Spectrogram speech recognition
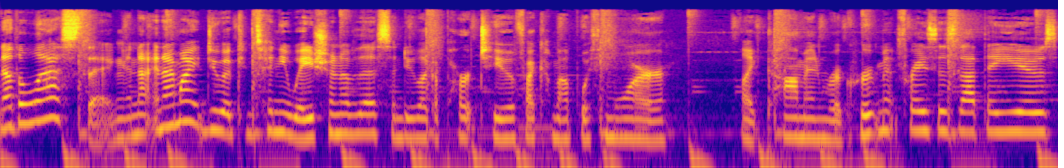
Now, the last thing, and I, and I might do a continuation of this and do like a part two if I come up with more like common recruitment phrases that they use.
